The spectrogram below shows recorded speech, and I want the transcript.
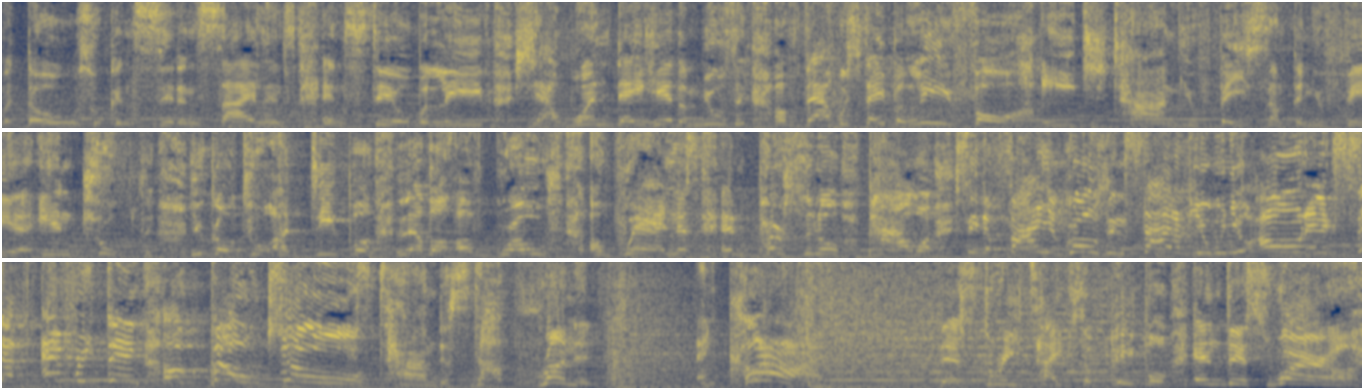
But those who can sit in silence and still believe shall one day hear the music of that which they believe for. Each time you face something you fear in truth, you go to a deeper level of growth, awareness, and personal power. See, the fire grows inside of you when you own and accept everything about you. It's time to stop running and climb. There's three types of people in this world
